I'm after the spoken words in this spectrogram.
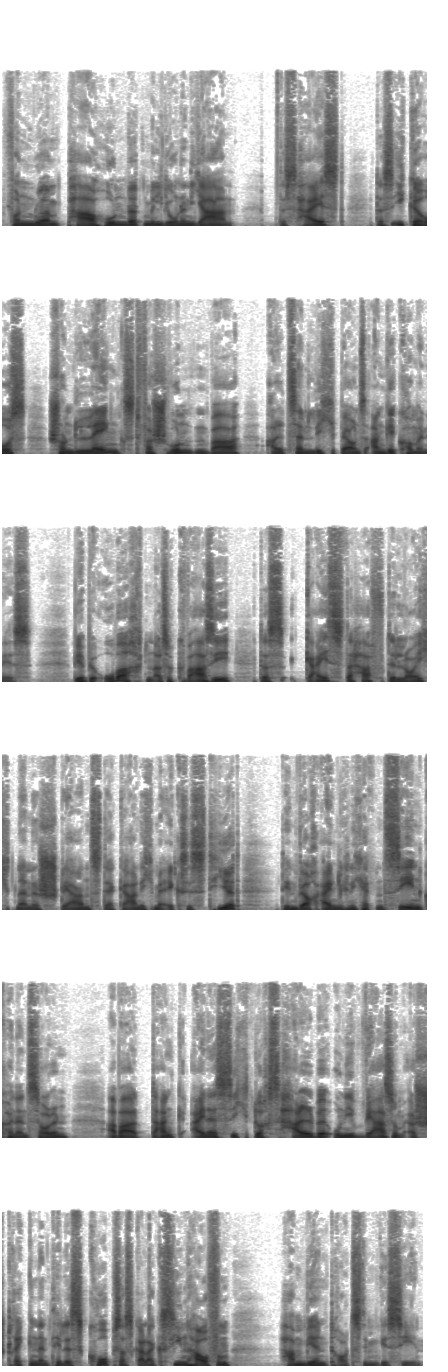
von nur ein paar hundert Millionen Jahren. Das heißt, dass Icarus schon längst verschwunden war, als sein Licht bei uns angekommen ist. Wir beobachten also quasi das geisterhafte Leuchten eines Sterns, der gar nicht mehr existiert, den wir auch eigentlich nicht hätten sehen können sollen, aber dank eines sich durchs halbe Universum erstreckenden Teleskops aus Galaxienhaufen haben wir ihn trotzdem gesehen.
